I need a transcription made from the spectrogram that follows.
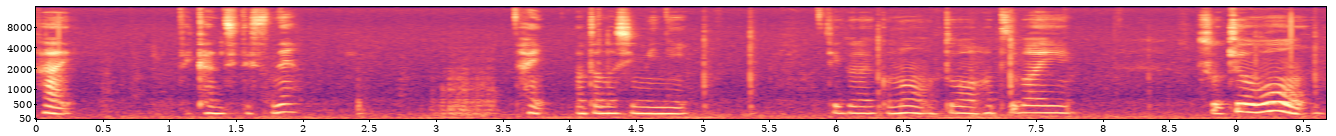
はい。って感じですね。はい。お楽しみに。ってぐらいかな。あとは発売。そう今日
